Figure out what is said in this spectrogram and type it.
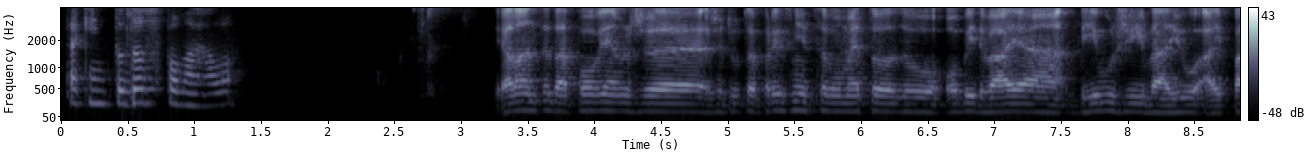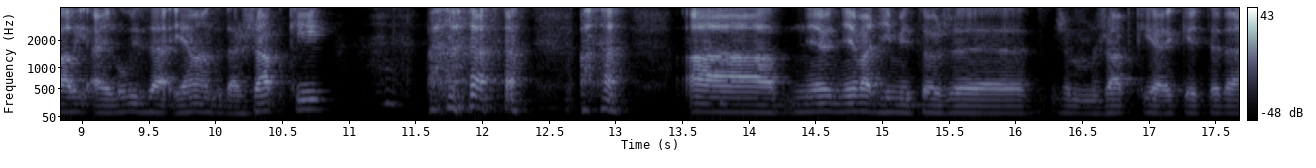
tak im to dosť pomáhalo. Ja len teda poviem, že, že túto prísnicovú metódu obidvaja využívajú aj Pali, aj Luisa. Ja mám teda žabky a ne, nevadí mi to, že, že mám žabky, aj keď teda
